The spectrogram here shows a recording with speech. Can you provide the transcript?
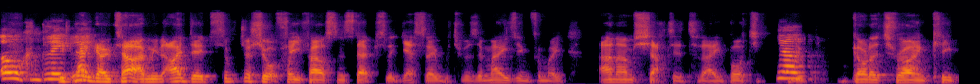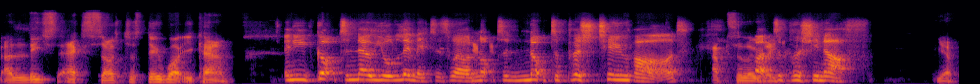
Oh, completely. You can go to. I mean, I did some, just short three thousand steps yesterday, which was amazing for me, and I'm shattered today. But yeah, you've got to try and keep at least exercise. Just do what you can. And you've got to know your limit as well, yeah. not to not to push too hard. Absolutely. But to push enough. Yep.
